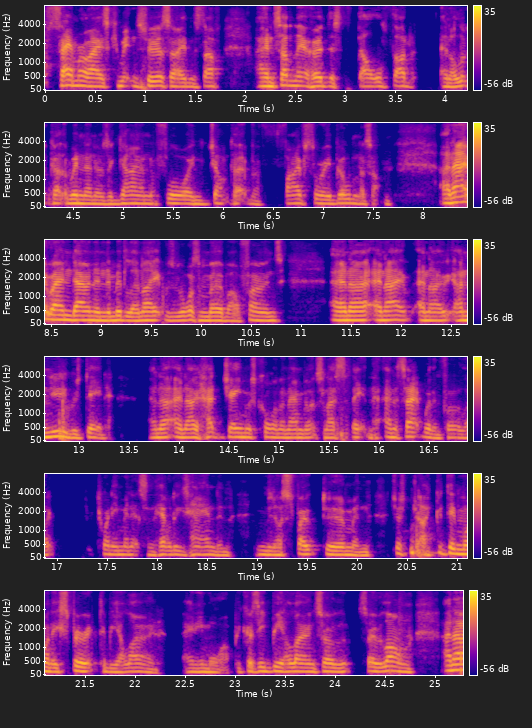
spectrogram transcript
samurais committing suicide and stuff. And suddenly I heard this dull thud, and I looked out the window and there was a guy on the floor and jumped out of a five story building or something. And I ran down in the middle of the night because there wasn't mobile phones. And I, and I, and I, I knew he was dead. And I, and I had, Jane was calling an ambulance and I sat, and I sat with him for like 20 minutes and held his hand and, you know, spoke to him and just, I didn't want his spirit to be alone anymore because he'd been alone so so long and i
